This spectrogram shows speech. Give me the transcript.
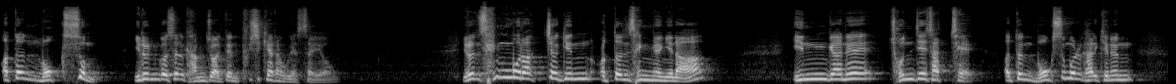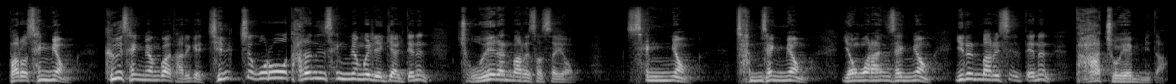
어떤 목숨, 이런 것을 강조할 땐 푸시케라고 했어요. 이런 생물학적인 어떤 생명이나 인간의 존재 자체, 어떤 목숨을 가리키는 바로 생명, 그 생명과 다르게 질적으로 다른 생명을 얘기할 때는 조회란 말을 썼어요. 생명, 참생명, 영원한 생명, 이런 말을 쓸 때는 다 조회입니다.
